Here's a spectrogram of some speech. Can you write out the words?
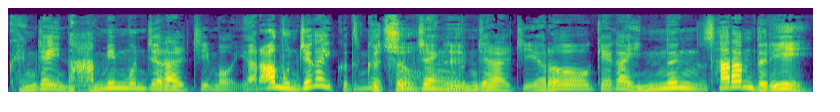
굉장히 난민 문제랄지 뭐 여러 문제가 있거든요. 그렇죠. 전쟁 네. 문제랄지 여러 개가 있는 사람들이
